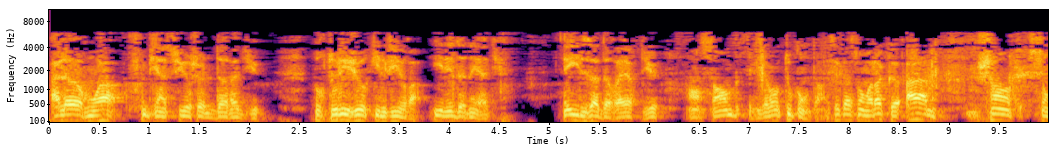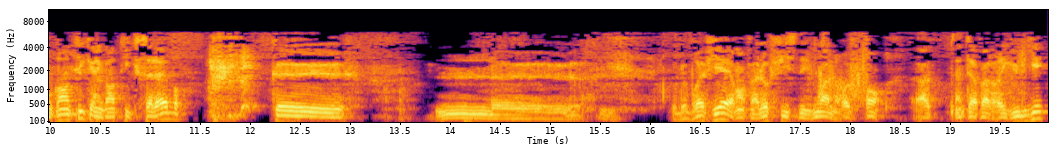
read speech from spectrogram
Alors moi, bien sûr, je le donne à Dieu. Pour tous les jours qu'il vivra, il est donné à Dieu. Et ils adorèrent Dieu ensemble, évidemment tout contents. C'est à ce moment-là que Anne chante son cantique, un cantique célèbre, que le, le bréviaire, enfin l'office des moines reprend à intervalles réguliers,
